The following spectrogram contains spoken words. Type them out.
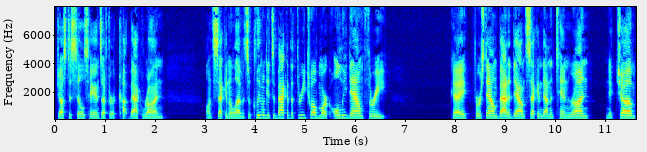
Justice Hill's hands after a cutback run on second 11. So Cleveland gets it back at the 312 mark, only down three. Okay, first down, batted down, second down and 10 run. Nick Chubb,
